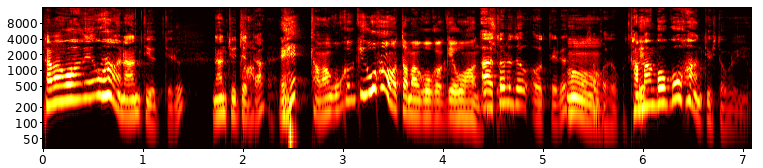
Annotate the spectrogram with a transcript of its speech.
卵かけご飯はなんて言ってる？なんて言ってた？え？卵かけご飯は卵かけご飯でしょ？あ、それで追ってる、うんそうかそうか。卵ご飯っていう人おるんよ。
